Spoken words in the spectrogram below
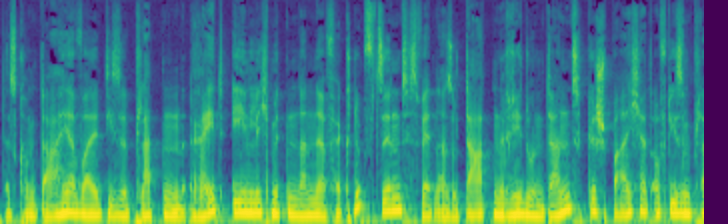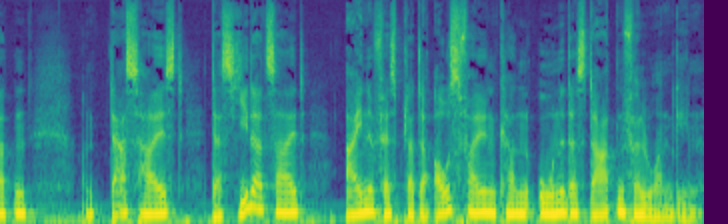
Das kommt daher, weil diese Platten RAID-ähnlich miteinander verknüpft sind. Es werden also Daten redundant gespeichert auf diesen Platten. Und das heißt, dass jederzeit eine Festplatte ausfallen kann, ohne dass Daten verloren gehen.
